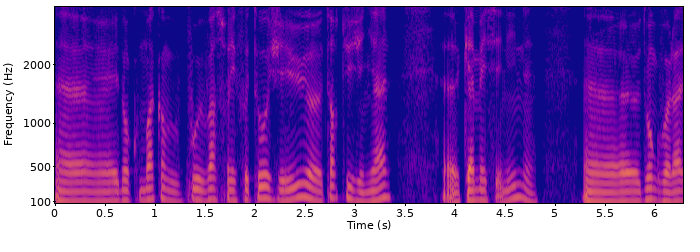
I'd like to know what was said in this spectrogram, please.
Euh, et donc moi, comme vous pouvez voir sur les photos, j'ai eu euh, Tortue Géniale, euh, Kame Euh, donc voilà,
